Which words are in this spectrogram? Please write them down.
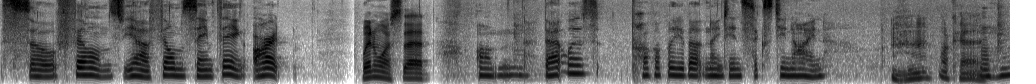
So films, yeah, films same thing. Art When was that? Um, that was probably about 1969, Mm-hmm. Okay. hmm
